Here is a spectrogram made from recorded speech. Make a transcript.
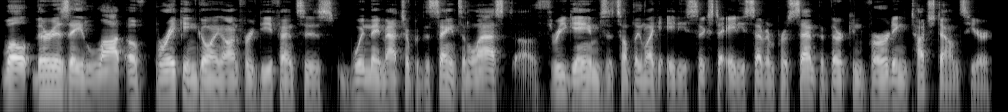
Well, there is a lot of breaking going on for defenses when they match up with the Saints. In the last uh, three games, it's something like 86 to 87% that they're converting touchdowns here.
